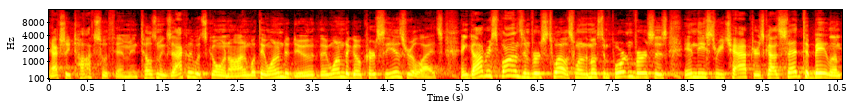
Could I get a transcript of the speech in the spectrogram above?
actually talks with him, and tells him exactly what's going on and what they want him to do. They want him to go curse the Israelites. And God responds in verse 12. It's one of the most important verses in these three chapters. God said to Balaam,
